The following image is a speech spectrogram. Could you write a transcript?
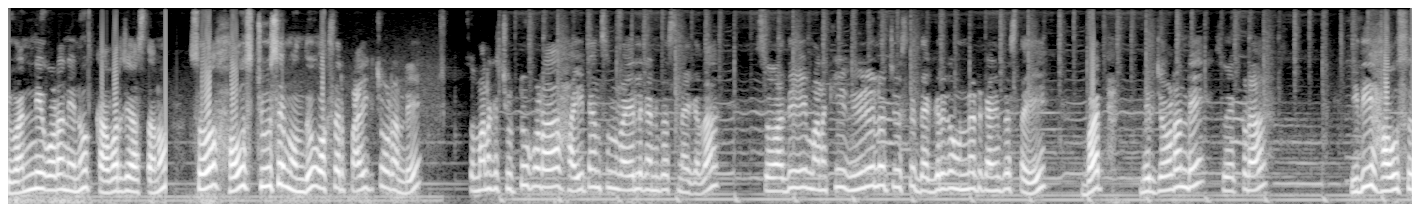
ఇవన్నీ కూడా నేను కవర్ చేస్తాను. సో హౌస్ చూసే ముందు ఒకసారి పైకి చూడండి. సో మనకి చుట్టూ కూడా హై టెన్షన్ వైర్లు కనిపిస్తున్నాయి కదా. సో అది మనకి వీడియోలో చూస్తే దగ్గరగా ఉన్నట్టు కనిపిస్తాయి. బట్ మీరు చూడండి. సో ఇక్కడ ఇది హౌస్.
